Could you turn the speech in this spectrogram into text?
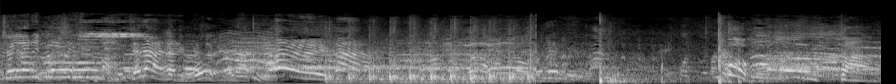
C'è la ripresa. Ce l'hai la ripresa? Ehi, dai! Oh! Puttana!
